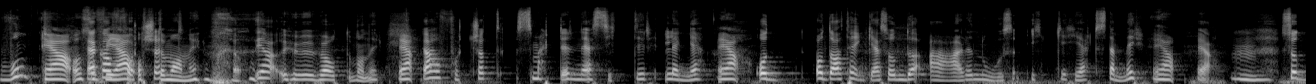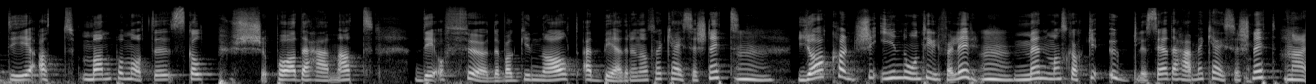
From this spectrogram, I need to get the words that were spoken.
vondt. Ja, og Sofie er åtte måneder. Ja, hun, hun er åtte måneder. Ja. Jeg har fortsatt smerter når jeg sitter lenge. Ja. Og, og da tenker jeg sånn, da er det noe som ikke helt stemmer. Ja. Ja. Så det at man på en måte skal pushe på det her med at det å føde vaginalt er bedre enn å ta keisersnitt Ja, kanskje i noen tilfeller, men man skal ikke uglese det her med keisersnitt. Nei.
